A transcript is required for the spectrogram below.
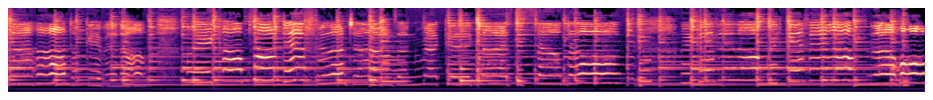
sound of giving up. We come from different towns and recognize the sound of we're giving up, we're giving up the whole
